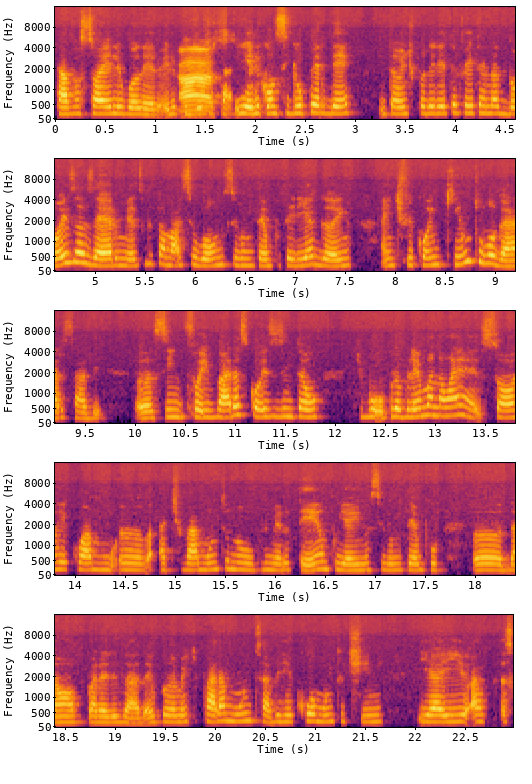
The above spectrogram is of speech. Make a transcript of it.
Tava só ele o goleiro. Ele podia ah, e ele conseguiu perder. Então a gente poderia ter feito ainda 2 a 0 mesmo que tomasse o gol no segundo tempo, teria ganho. A gente ficou em quinto lugar, sabe? Assim, foi várias coisas. Então, Tipo, o problema não é só recuar, uh, ativar muito no primeiro tempo e aí no segundo tempo uh, dar uma paralisada. O problema é que para muito, sabe? Recua muito o time. E aí a, as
